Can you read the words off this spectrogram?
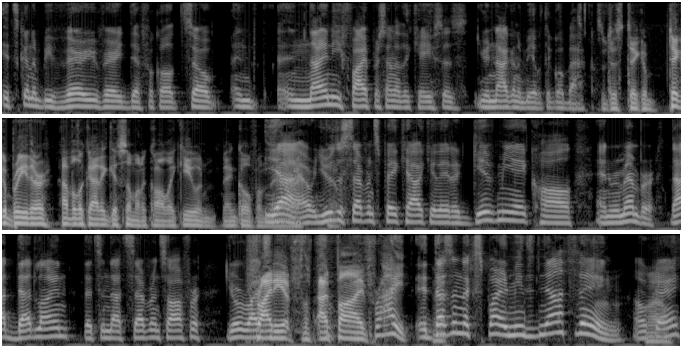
It's going to be very very difficult. So in in 95% of the cases, you're not going to be able to go back. So just take a take a breather, have a look at it, give someone a call like you, and, and go from there. Yeah, right? or use yeah. the severance pay calculator. Give me a call, and remember that deadline that's in that severance offer you're right. Friday at, at five. Right. It doesn't expire. It means nothing. Okay. Wow.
